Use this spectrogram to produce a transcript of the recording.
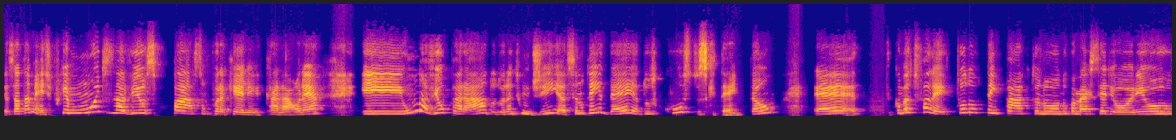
Exatamente, porque muitos navios passam por aquele canal, né? E um navio parado durante um dia, você não tem ideia dos custos que tem. Então, é como eu te falei, tudo tem impacto no, no comércio exterior e o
